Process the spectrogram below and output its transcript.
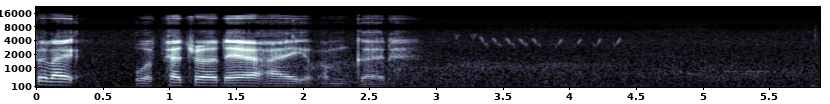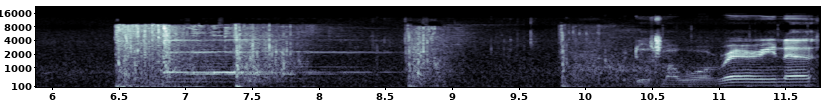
feel like with Petra there, I I'm good. Reduce my war wariness.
